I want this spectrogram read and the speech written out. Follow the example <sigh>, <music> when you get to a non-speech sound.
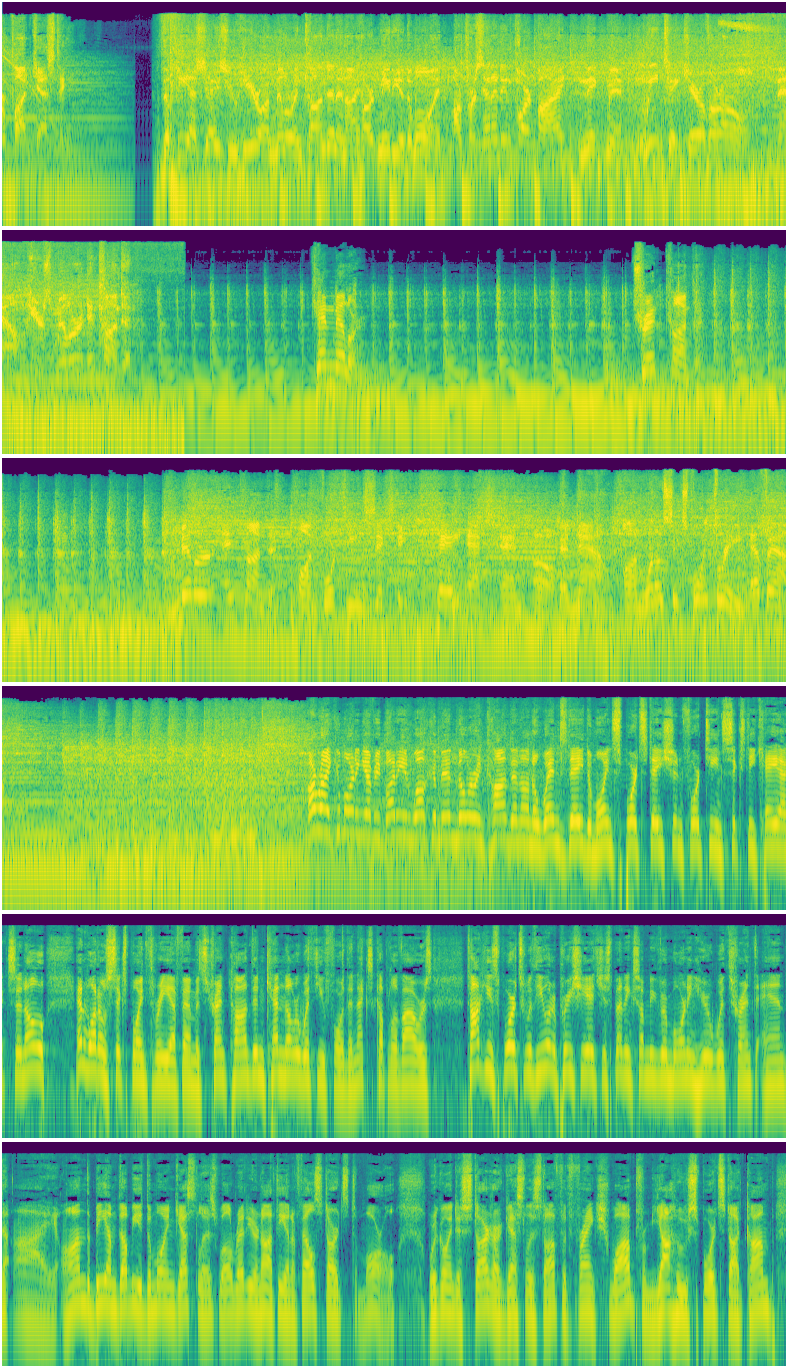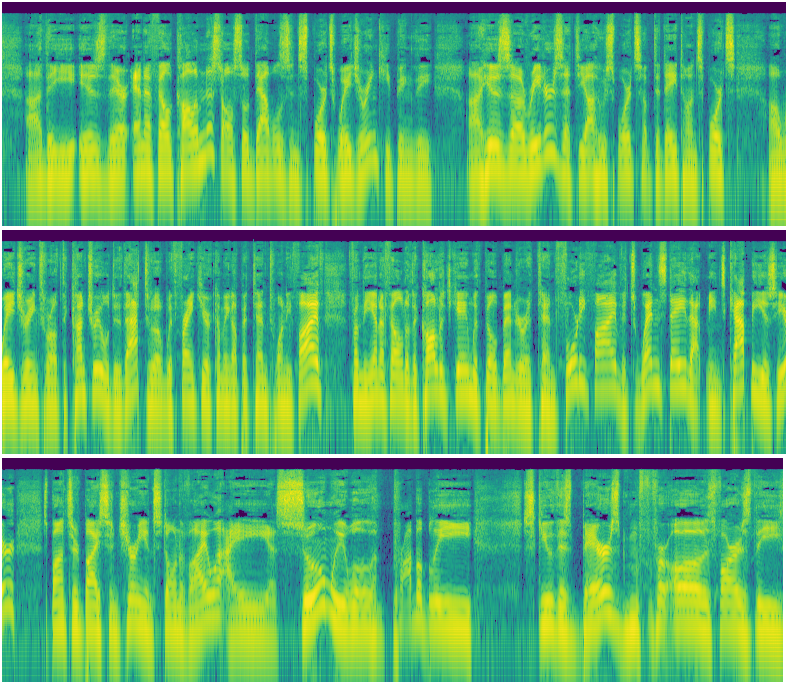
for podcasting. The PSAs you hear on Miller and Condon and iHeartMedia Des Moines are presented in part by Nick Mick. We take care of our own. Now, here's Miller and Condon. Ken Miller. Trent Condon. Miller and Condon on 1460 KXNO. And now on 106.3 FM. All right, good morning, everybody, and welcome in. Miller and Condon on a Wednesday, Des Moines Sports Station, 1460 KXNO and 106.3 FM. It's Trent Condon, Ken Miller with you for the next couple of hours, talking sports with you, and appreciate you spending some of your morning here with Trent and I. On the BMW Des Moines guest list, well, ready or not, the NFL starts tomorrow. We're going to start our guest list off with Frank Schwab from YahooSports.com. Uh, he is their NFL columnist, also dabbles in sports wagering, keeping the uh, his uh, readers at Yahoo Sports up to date on sports uh, wagering throughout the country. We'll do that uh, with Frank here coming up at ten twenty five from the NFL to the college game with Bill Bender at ten forty five. It's Wednesday. That means Cappy is here, sponsored by Centurion Stone of Iowa. I assume we will probably skew this Bears for oh, as far as the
